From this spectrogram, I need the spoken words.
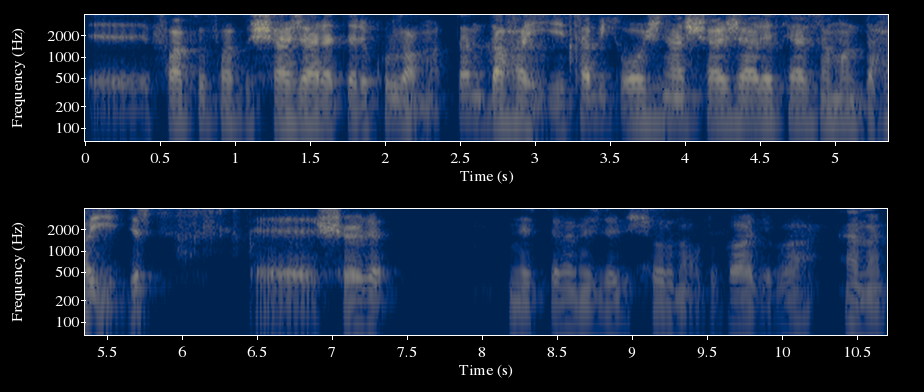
e, farklı farklı şarj aletleri kullanmaktan daha iyi. Tabii ki orijinal şarj aleti her zaman daha iyidir. E, şöyle netlememizde bir sorun oldu galiba. Hemen.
